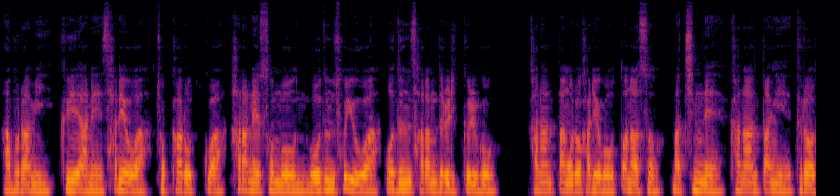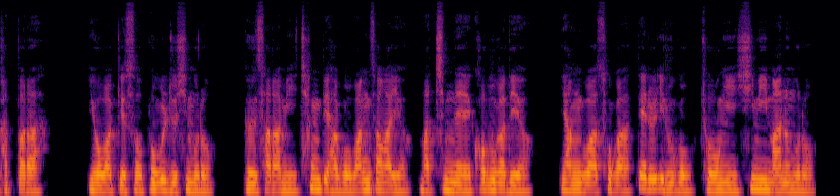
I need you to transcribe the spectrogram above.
아브라함이 그의 아내 사레와 조카 롯과 하란에서 모은 모든 소유와 얻은 사람들을 이끌고 가나안 땅으로 가려고 떠나서 마침내 가나안 땅에 들어갔더라. 여호와께서 복을 주심으로 그 사람이 창대하고 왕성하여 마침내 거부가 되어 양과 소가 때를 이루고 종이 심이 많으므로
